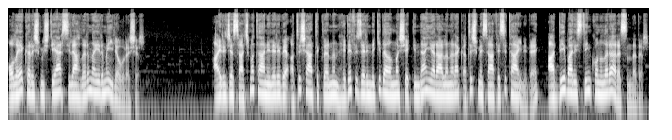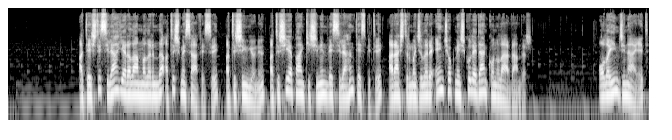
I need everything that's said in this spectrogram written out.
olaya karışmış diğer silahların ayrımı ile uğraşır. Ayrıca saçma taneleri ve atış artıklarının hedef üzerindeki dağılma şeklinden yararlanarak atış mesafesi tayini de adli balistin konuları arasındadır. Ateşli silah yaralanmalarında atış mesafesi, atışın yönü, atışı yapan kişinin ve silahın tespiti, araştırmacıları en çok meşgul eden konulardandır. Olayın cinayet,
